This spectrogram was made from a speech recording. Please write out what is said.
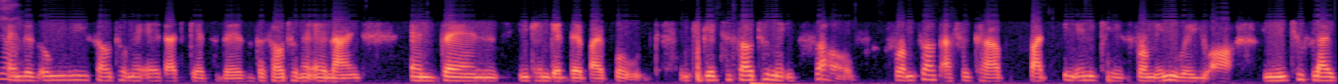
Yeah. And there's only Sao Tome Air that gets there, the Sao Tome Airline. And then you can get there by boat. And to get to Sao Tome itself from South Africa, but in any case, from anywhere you are, you need to fly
